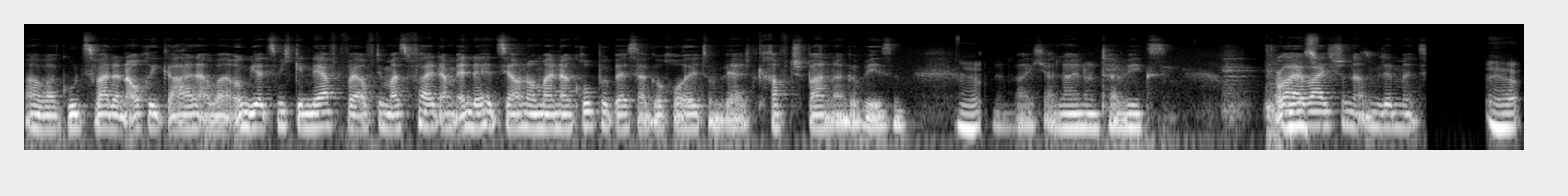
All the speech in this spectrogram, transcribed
Aber gut, es war dann auch egal. Aber irgendwie hat es mich genervt, weil auf dem Asphalt am Ende hätte es ja auch noch meiner Gruppe besser gerollt und wäre kraftsparender gewesen. Ja. dann war ich allein unterwegs. Aber da war ich schon am Limit. Ja.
